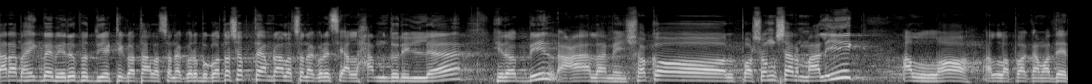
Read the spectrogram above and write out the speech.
ধারাবাহিকভাবে এর উপর দুই একটি কথা আলোচনা করব। গত সপ্তাহে আমরা আলোচনা করেছি, আলহামদুলিল্লাহ হিরব্বিল আলামিন সকল প্রশংসার মালিক আল্লাহ। আল্লাহ পাক আমাদের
